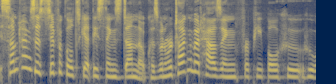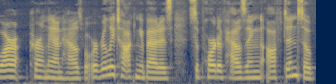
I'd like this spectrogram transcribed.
sometimes it's difficult to get these things done though because when we're talking about housing for people who who are currently unhoused what we're really talking about is supportive housing often so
